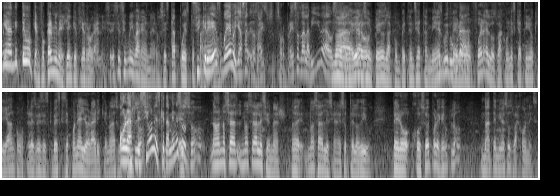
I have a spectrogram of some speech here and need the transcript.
Mira, ni tengo que enfocar mi energía en que Fierro gane. Ese ese güey va a ganar. O sea, está puesto. ¿Sí para crees? todo. Bueno, ya sabes, o sea, es- sorpresas da la vida. O no, sea, la vida de pero- sorpresas, la competencia también. Es muy dura. Pero fuera de los bajones que ha tenido que llevan como tres veces, que ves que se pone a llorar y que no da sus O las lesiones, que también eso... Eso, no, no se, va, no se va a lesionar. No, no se va a lesionar, eso te lo digo. Pero Josué, por ejemplo, no ha tenido esos bajones.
